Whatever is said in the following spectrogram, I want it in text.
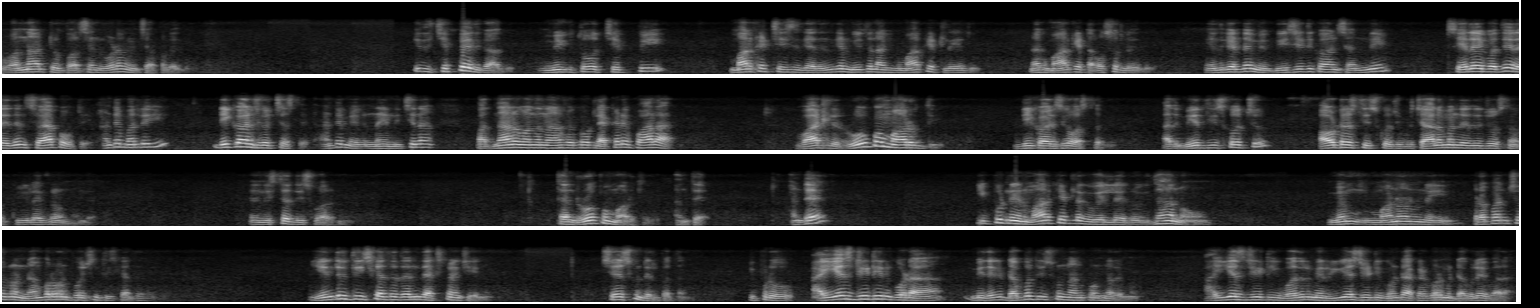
వన్ ఆర్ టూ పర్సెంట్ కూడా నేను చెప్పలేదు. ఇది చెప్పేది కాదు. మీకుతో చెప్పి మార్కెట్ చేసేది కాదు. ఎందుకంటే మీతో నాకు ఇంక మార్కెట్ లేదు. నాకు మార్కెట్ అవసరం లేదు. ఎందుకంటే మీ బీసీడీ కాయిన్స్ అన్నీ సేల్ అయిపోతే లేదని స్వాప్ అవుతాయి. అంటే మళ్ళీ డీ కాయిన్స్కి వచ్చేస్తాయి. అంటే మీకు నేను ఇచ్చిన పద్నాలుగు వందల నలభై కోట్లు ఎక్కడికి పోలా? వాటి రూపం మారుద్ది. డీ కాయిన్స్గా వస్తుంది. అది మీరు తీసుకోవచ్చు అవుటర్స్ తీసుకోవచ్చు. ఇప్పుడు చాలామంది ఎదురు చూస్తున్నారు క్యూ లైఫ్లో ఉండండి నేను ఇస్తే తీసుకోవాలని. తన రూపం మారుతుంది అంతే. అంటే ఇప్పుడు నేను మార్కెట్లోకి వెళ్ళే విధానం మేము మనల్ని ప్రపంచంలో నెంబర్ వన్ పొజిషన్ తీసుకెళ్తుంది. ఎందుకు తీసుకెళ్తుంది అనేది ఎక్స్ప్లెయిన్ చేయను. చేసుకుంటూ వెళ్ళిపోతాను. ఇప్పుడు ఐఎస్డిటీని కూడా మీ దగ్గర డబ్బులు తీసుకుని అనుకుంటున్నారేమో. ఐఎస్డిటీకి బదులు మీరు యూఎస్డిటీ కొంటే అక్కడ కూడా మీరు డబ్బులు ఇవ్వాలా?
